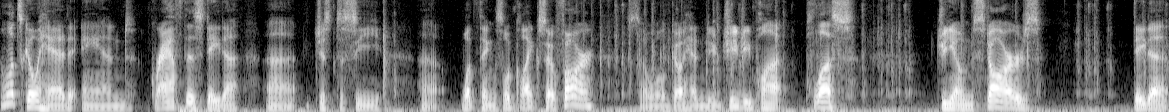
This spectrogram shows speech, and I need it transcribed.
And let's go ahead and graph this data uh, just to see uh, what things look like so far. So we'll go ahead and do ggplot plus geom stars data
